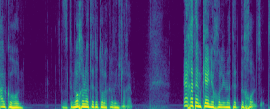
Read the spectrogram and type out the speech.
אלכוהול. אז אתם לא יכולים לתת אותו לכלבים שלכם. איך אתם כן יכולים לתת בכל זאת?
